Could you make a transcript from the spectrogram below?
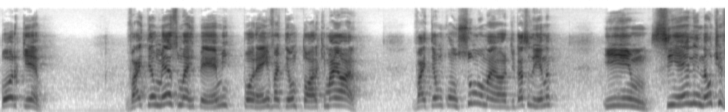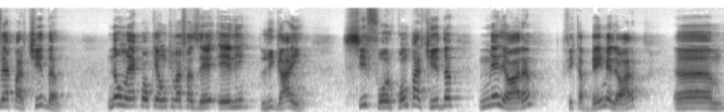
Por quê? Vai ter o mesmo RPM, porém vai ter um torque maior. Vai ter um consumo maior de gasolina. E se ele não tiver partida, não é qualquer um que vai fazer ele ligar aí. Se for com partida, melhora, fica bem melhor uh,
